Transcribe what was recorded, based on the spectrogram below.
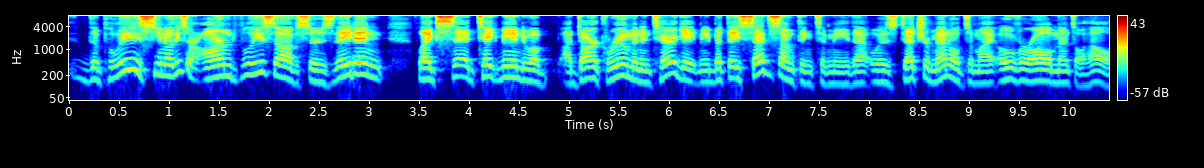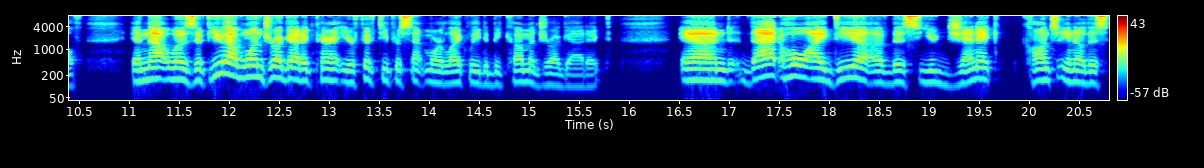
the police, you know, these are armed police officers. They didn't like said take me into a, a dark room and interrogate me, but they said something to me that was detrimental to my overall mental health and that was if you have one drug addict parent, you're 50% more likely to become a drug addict. And that whole idea of this eugenic you know this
